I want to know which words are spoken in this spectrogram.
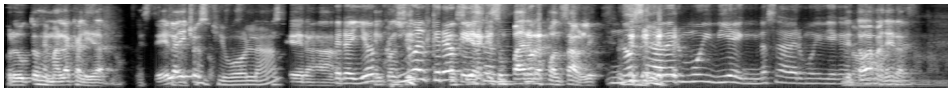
productos de mala calidad, ¿no? Este, él ha dicho eso. Chibola. Pero yo igual creo que eso que es un padre no- responsable. No se va a ver muy bien, no se va a ver muy bien. De en- todas maneras. No, no, no.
